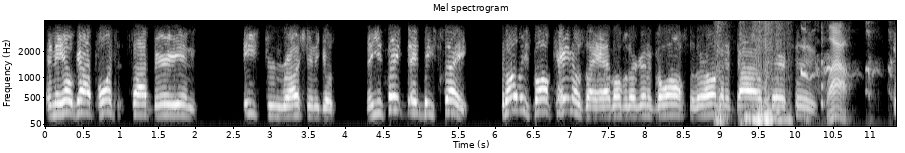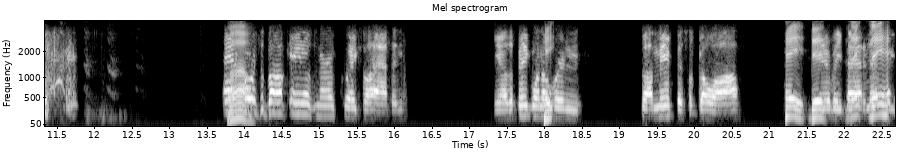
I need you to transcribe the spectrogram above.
and the old guy points at Siberia and eastern Russia, and he goes, "Now you think they'd be safe?" But all these volcanoes they have over there are going to go off, so they're all going to die over there too. Wow. And Wow. of course, the volcanoes and earthquakes will happen. You know, the big one Hey. over in uh, Memphis will go off. Hey, did they they,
